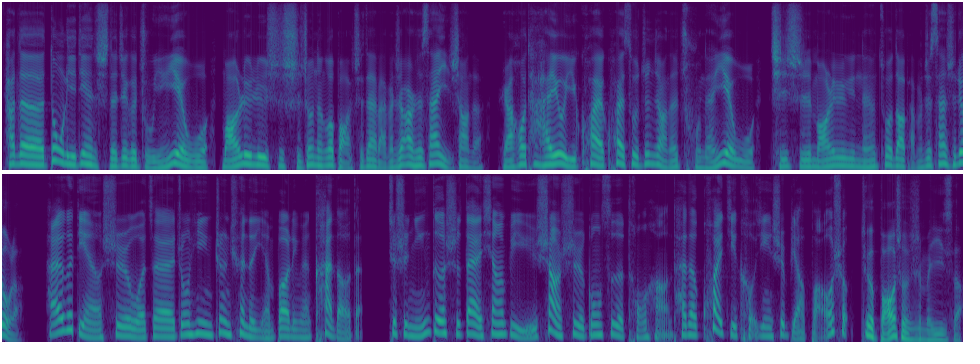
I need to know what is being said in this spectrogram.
它的动力电池的这个主营业务毛利率是始终能够保持在百分之二十三以上的，然后它还有一块快速增长的储能业务，其实毛利率能做到百分之三十六了。还有个点是我在中信证券的研报里面看到的，就是宁德时代相比于上市公司的同行，它的会计口径是比较保守。这个保守是什么意思啊？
